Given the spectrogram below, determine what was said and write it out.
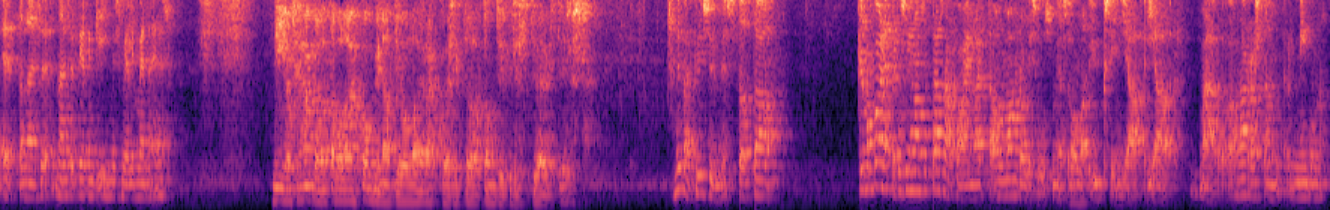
että näin, se, näin se tietenkin ihmismieli menee. Niin, onko se hankala tavallaan kombinaatio olla erakko ja sitten olla tuon tyyppisessä työyhteisössä? Hyvä kysymys. Tota, kyllä mä koen, että kun siinä on se tasapaino, että on mahdollisuus myös olla yksin ja, ja mä harrastan niin kuin,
